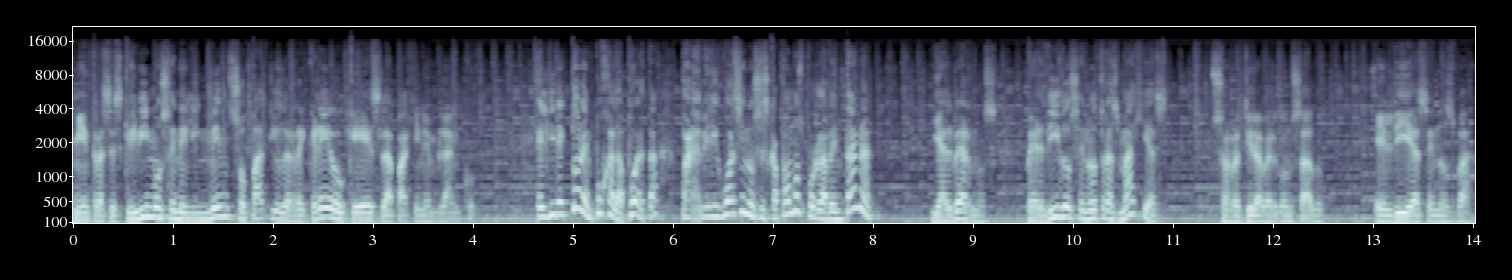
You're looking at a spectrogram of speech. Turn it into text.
mientras escribimos en el inmenso patio de recreo que es la página en blanco. El director empuja la puerta para averiguar si nos escapamos por la ventana, y al vernos, perdidos en otras magias, se retira avergonzado. El día se nos va.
